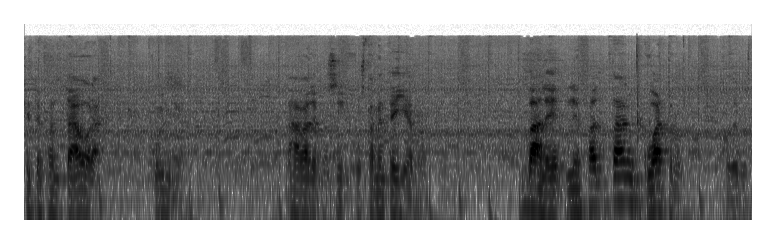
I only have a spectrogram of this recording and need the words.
¿Qué te falta ahora? Coño. Ah, vale, pues sí, justamente hierro. Vale, le faltan cuatro. Joder, pues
